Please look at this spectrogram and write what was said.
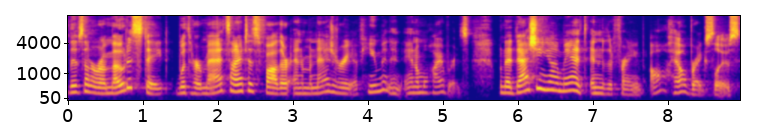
lives on a remote estate with her mad scientist father and a menagerie of human and animal hybrids. When a dashing young man enters the frame, all hell breaks loose.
